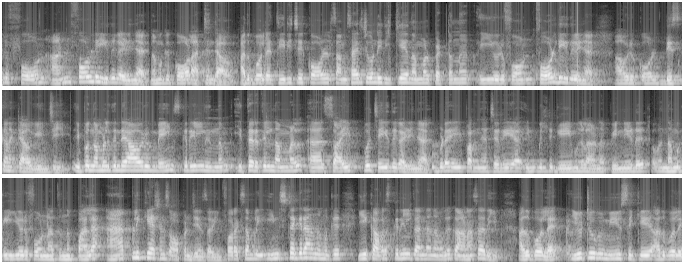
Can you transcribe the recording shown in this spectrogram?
ഒരു ഫോൺ അൺഫോൾഡ് ചെയ്ത് കഴിഞ്ഞാൽ നമുക്ക് കോൾ അറ്റൻഡ് ആകും അതുപോലെ തിരിച്ച് കോൾ സംസാരിച്ചുകൊണ്ടിരിക്കെ നമ്മൾ പെട്ടെന്ന് ഈ ഒരു ഫോൺ ഫോൾഡ് ചെയ്ത് കഴിഞ്ഞാൽ ആ ഒരു കോൾ ഡിസ്കണക്ട് ആവുകയും ചെയ്യും. ഇപ്പം നമ്മൾ ഇതിന്റെ ആ ഒരു മെയിൻ സ്ക്രീനിൽ നിന്നും ഇത്തരത്തിൽ നമ്മൾ സ്വൈപ്പ് ചെയ്ത് കഴിഞ്ഞാൽ ഇവിടെ ഈ പറഞ്ഞ ചെറിയ ഇൻബിൽറ്റ് ഗെയിമുകളാണ് പിന്നീട് നമുക്ക് ഈ ഒരു ഫോണിനകത്ത് നിന്ന് പല ആപ്ലിക്കേഷൻസ് ഓപ്പൺ ചെയ്യാൻ സാധിക്കും. ഫോർ എക്സാമ്പിൾ ഇൻസ്റ്റഗ്രാം നമുക്ക് ഈ കവർ സ്ക്രീനിൽ തന്നെ നമുക്ക് കാണാൻ സാധിക്കും. അതുപോലെ യൂട്യൂബ് മ്യൂസിക് അതുപോലെ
